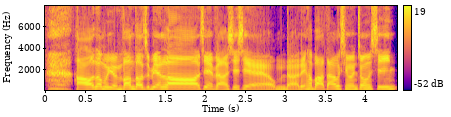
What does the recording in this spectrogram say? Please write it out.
好，那我们远方到这边喽。今天也非常谢谢我们的联合报大陆新闻中心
